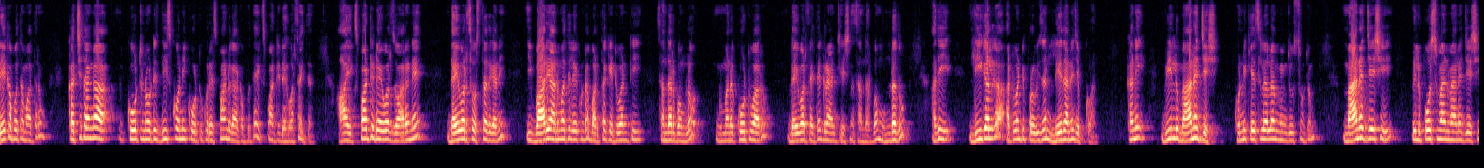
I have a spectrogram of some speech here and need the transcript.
లేకపోతే మాత్రం ఖచ్చితంగా కోర్టు నోటీస్ తీసుకొని కోర్టుకు రెస్పాండ్ కాకపోతే ఎక్స్పార్టీ డైవర్స్ అవుతుంది ఆ ఎక్స్పార్టీ డైవర్స్ ద్వారానే డైవర్స్ వస్తుంది కానీ ఈ భార్య అనుమతి లేకుండా భర్తకు ఎటువంటి సందర్భంలో మన కోర్టు వారు డైవర్స్ అయితే గ్రాంట్ చేసిన సందర్భం ఉండదు. అది లీగల్గా అటువంటి ప్రొవిజన్ లేదనే చెప్పుకోవాలి. కానీ వీళ్ళు మేనేజ్ చేసి కొన్ని కేసులలో మేము చూస్తుంటాం మేనేజ్ చేసి వీళ్ళు పోస్ట్ మ్యాన్ మేనేజ్ చేసి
